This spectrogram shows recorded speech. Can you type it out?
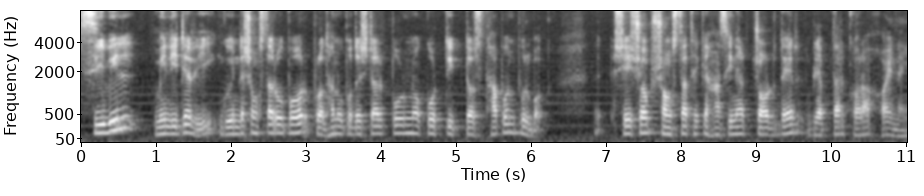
সিভিল মিলিটারি গোয়েন্দা সংস্থার উপর প্রধান উপদেষ্টার পূর্ণ কর্তৃত্ব স্থাপনপূর্বক সেই সব সংস্থা থেকে হাসিনার চটদের গ্রেপ্তার করা হয় নাই।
